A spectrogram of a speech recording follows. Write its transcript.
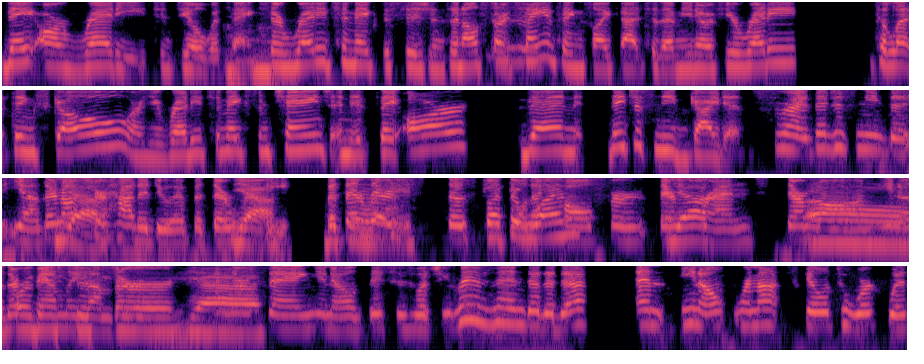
they are ready to deal with things. They're ready to make decisions. And I'll start Mhm. saying things like that to them. You know, if you're ready to let things go, are you ready to make some change? And if they are, then they just need guidance. Right. They just need the yeah, they're not Yeah. sure how to do it, but they're Yeah, ready. But, But then there's ready. those people But the that call for their Yeah. friend, their mom, you know, Oh, their or their family member. sister. And they're saying, you know, this is what she lives in, da da da. And, you know, we're not skilled to work with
